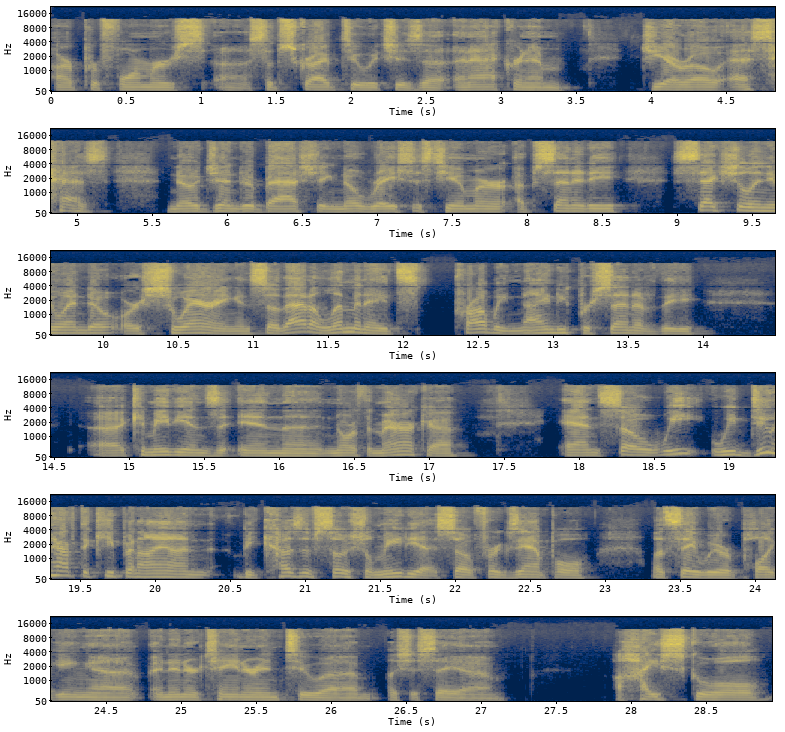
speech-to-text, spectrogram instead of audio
our performers uh, subscribe to, which is a, an acronym. GROSS, no gender bashing, no racist humor, obscenity, sexual innuendo, or swearing. And so that eliminates probably 90% of the uh, comedians in uh, North America. And so we we do have to keep an eye on because of social media. So, for example, let's say we were plugging uh, an entertainer into, a, let's just say, a, a high school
